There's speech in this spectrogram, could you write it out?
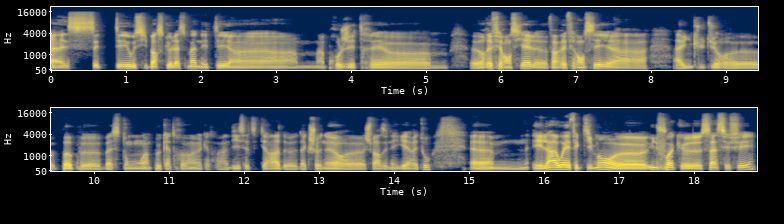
bah, c'était aussi parce que Lasman était un, projet très euh, euh, référentiel, enfin référencé à, une culture euh, pop, euh, baston, un peu 80, 90, etc., d'actionneurs, euh, Schwarzenegger et tout. Euh, et là, ouais, effectivement, euh, une fois que ça c'est fait,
